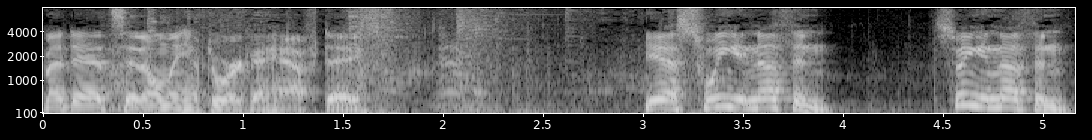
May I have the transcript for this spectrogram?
My dad said I only have to work a half day. Yeah, swing at nothing. Swing at nothing.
